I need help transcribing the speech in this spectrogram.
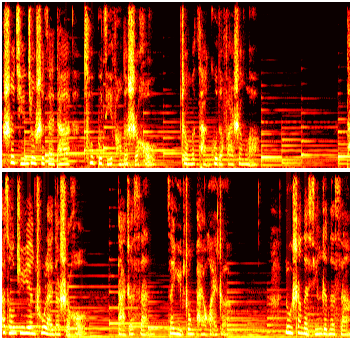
事情就是在他猝不及防的时候，这么残酷的发生了。他从剧院出来的时候，打着伞在雨中徘徊着，路上的行人的伞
